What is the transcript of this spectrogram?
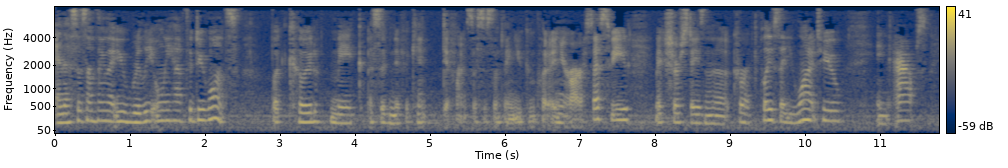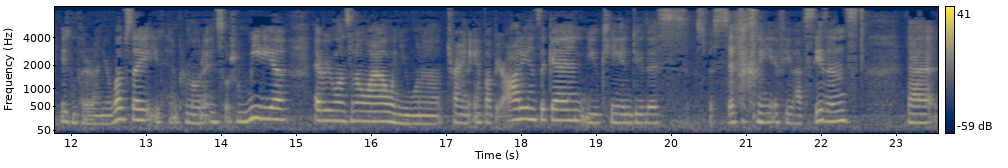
And this is something that you really only have to do once, but could make a significant difference. This is something you can put in your RSS feed, make sure it stays in the correct place that you want it to, in apps. You can put it on your website. You can promote it in social media every once in a while when you want to try and amp up your audience again. You can do this specifically if you have seasons. That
